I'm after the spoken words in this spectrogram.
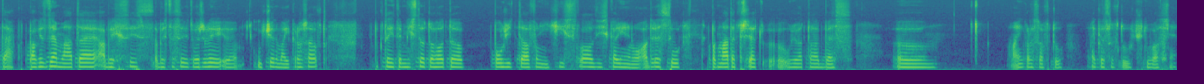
Tak, pak zde máte, abych si, abyste si vytvořili uh, účet Microsoft, Pokud místo tohoto použít telefonní číslo, získat jinou adresu a pak máte přidat uh, uživatele bez uh, Microsoftu, Microsoftu účtu vlastně.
